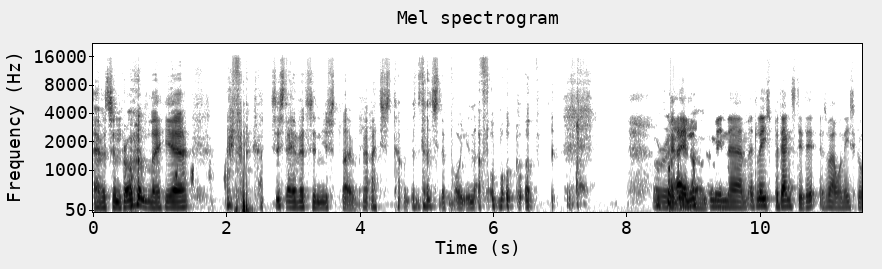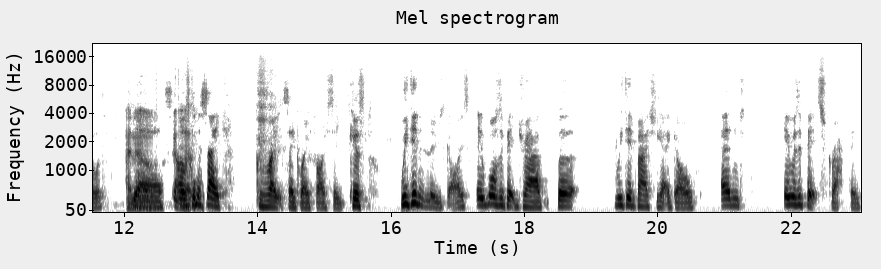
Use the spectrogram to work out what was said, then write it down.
Everton probably. Yeah. it's just Everton. Just like I just don't. That's the point in that football club. Really hey, look, I mean, um, at least Podence did it as well when he scored. I know. I was going to say, great segue for IC because we didn't lose, guys. It was a bit drab, but we did manage to get a goal, and it was a bit scrappy.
